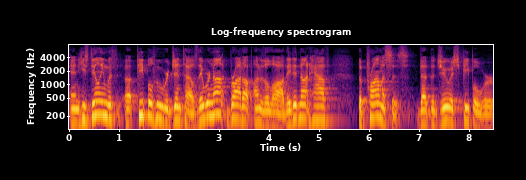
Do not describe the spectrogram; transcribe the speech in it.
and he's dealing with uh, people who were Gentiles. They were not brought up under the law. They did not have the promises that the Jewish people were,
